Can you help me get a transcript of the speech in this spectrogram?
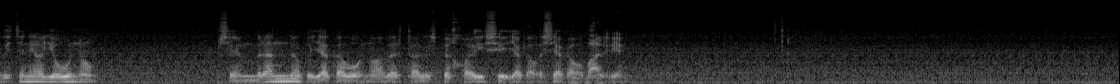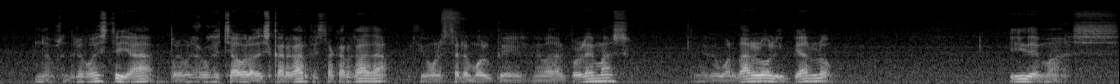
Aquí tenía yo uno sembrando que ya acabó, ¿no? A ver, está el espejo ahí, sí, ya acabó, sí, acabó, vale, bien. No, pues entrego este, ya ponemos la cosechadora a descargar, que está cargada. Encima este remolque me va a dar problemas. Tengo que guardarlo, limpiarlo y demás.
